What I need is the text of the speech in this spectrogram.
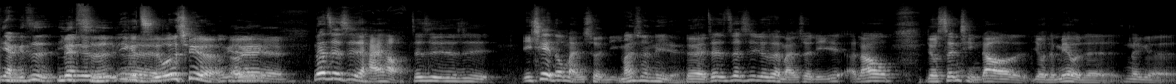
两个字，一个词，一个词，我就去了。OK 那这次还好，这次就是一切都蛮顺利。蛮顺利的。对，这这次就是蛮顺利，然后有申请到有的没有的那个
